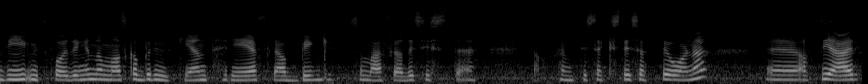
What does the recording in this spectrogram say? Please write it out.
de utfordringene når man skal bruke igjen tre fra bygg som er fra de siste ja, 50-60-70 årene, eh, at de er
